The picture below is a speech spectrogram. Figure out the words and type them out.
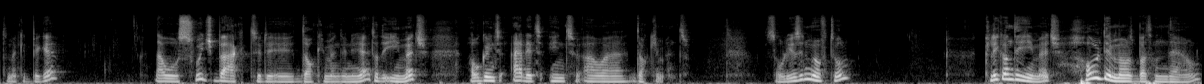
to make it bigger. Now we'll switch back to the document in here, to the image, and we're going to add it into our document. So we'll use the move tool, click on the image, hold the mouse button down,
